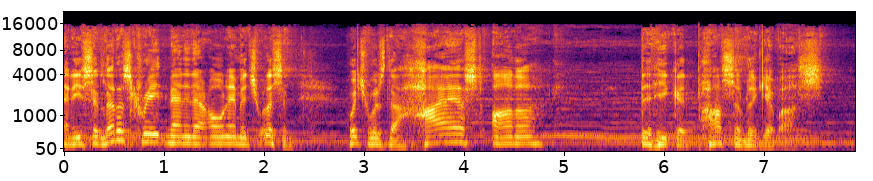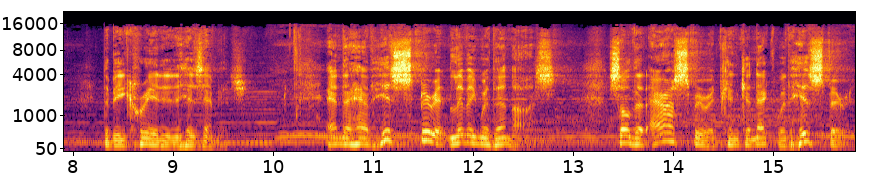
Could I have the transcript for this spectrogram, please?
And he said, Let us create man in our own image. Listen, which was the highest honor that he could possibly give us to be created in his image and to have his spirit living within us so that our spirit can connect with his spirit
